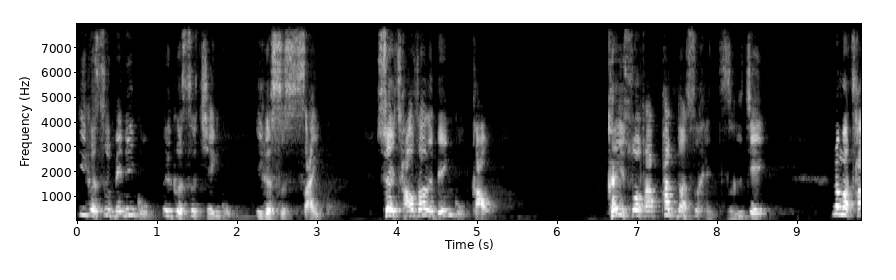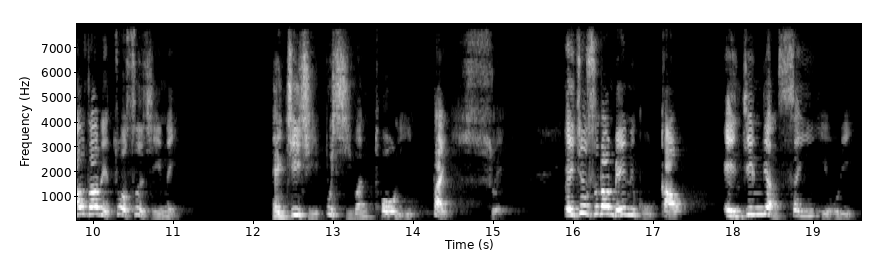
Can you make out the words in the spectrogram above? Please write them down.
一个是眉棱骨，一个是颧骨，一个是腮骨。所以曹操的眉骨高，可以说他判断是很直接。那么曹操呢，做事情呢很积极，不喜欢拖泥带水，也就是他眉骨高，眼睛亮，声音有力，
